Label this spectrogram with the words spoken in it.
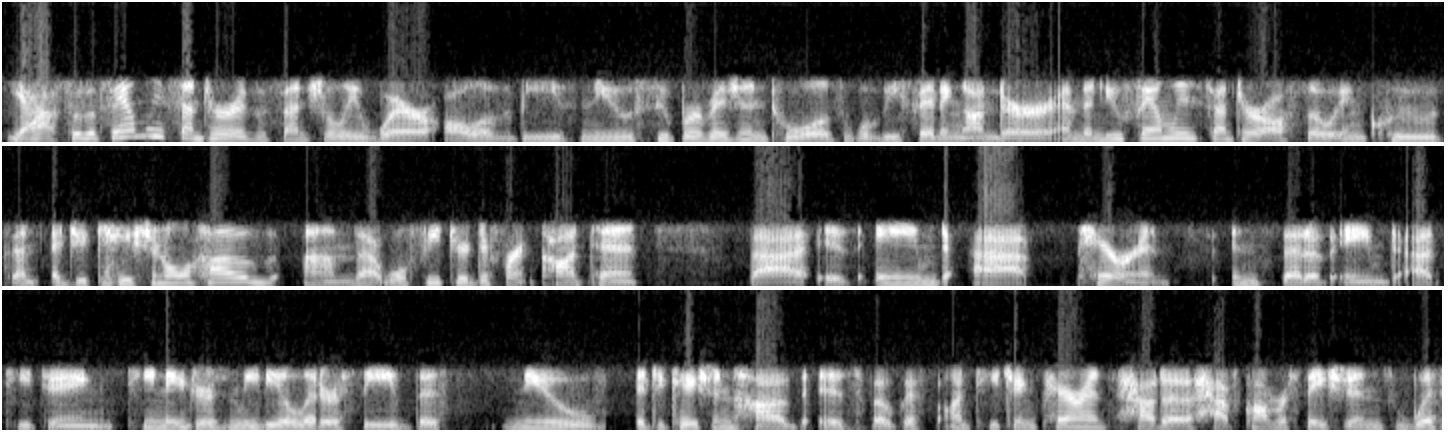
Yeah, so the Family Center is essentially where all of these new supervision tools will be fitting under. And the new Family Center also includes an educational hub um, that will feature different content that is aimed at parents instead of aimed at teaching teenagers media literacy. This new education hub is focused on teaching parents how to have conversations with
